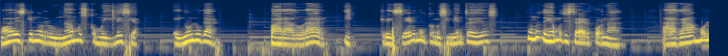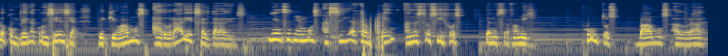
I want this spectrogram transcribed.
cada vez que nos reunamos como iglesia en un lugar para adorar crecer en el conocimiento de Dios, no nos dejemos distraer por nada. Hagámoslo con plena conciencia de que vamos a adorar y exaltar a Dios. Y enseñemos así a también a nuestros hijos y a nuestra familia. Juntos vamos a adorar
